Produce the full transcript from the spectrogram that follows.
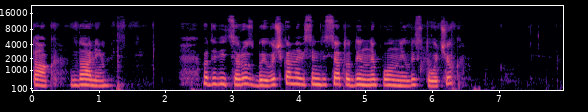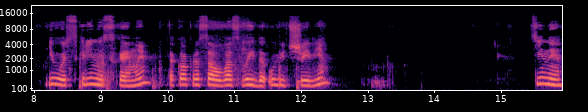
Так, далі. Подивіться, розбивочка на 81 неповний листочок. І ось скріни схеми. Така краса у вас вийде у відшиві. Ціни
